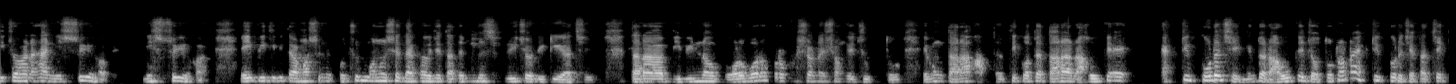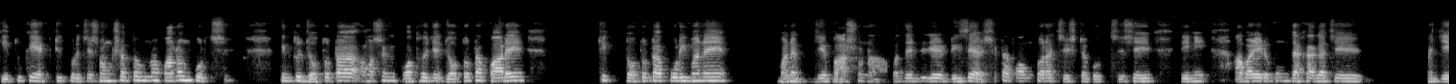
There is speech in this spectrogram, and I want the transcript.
কিছু হয় না? হ্যাঁ নিশ্চয়ই হবে, নিশ্চয়ই হয়। এই পৃথিবীতে আমার সঙ্গে প্রচুর মানুষের দেখা হয়েছে, তাদের মধ্যে স্পিরিচুয়ালিটি আছে, তারা বিভিন্ন বড় বড় প্রফেশনের সঙ্গে যুক্ত এবং তারা আধ্যাত্মিকতা তারা রাহুকে অ্যাক্টিভ করেছে, কিন্তু রাহুকে যতটা না অ্যাক্টিভ করেছে, তার চেয়ে কেতুকে অ্যাক্টিভ করেছে, সংসার তো আমরা পালন করছে। কিন্তু যতটা আমার সঙ্গে কথা হয়েছে, যতটা পারে, ঠিক ততটা পরিমাণে মানে যে বাসনা, আমাদের যে ডিজায়ার সেটা কম করার চেষ্টা করছে। সে, তিনি আবার এরকম দেখা গেছে যে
